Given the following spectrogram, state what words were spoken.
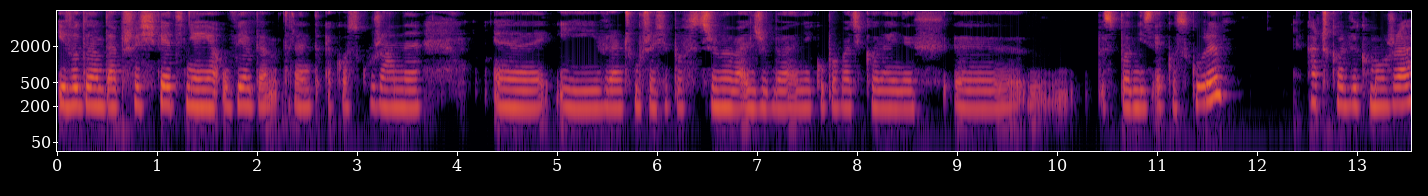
i wygląda prześwietnie. Ja uwielbiam trend ekoskórzany y, i wręcz muszę się powstrzymywać, żeby nie kupować kolejnych spodni z ekoskóry. Aczkolwiek może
